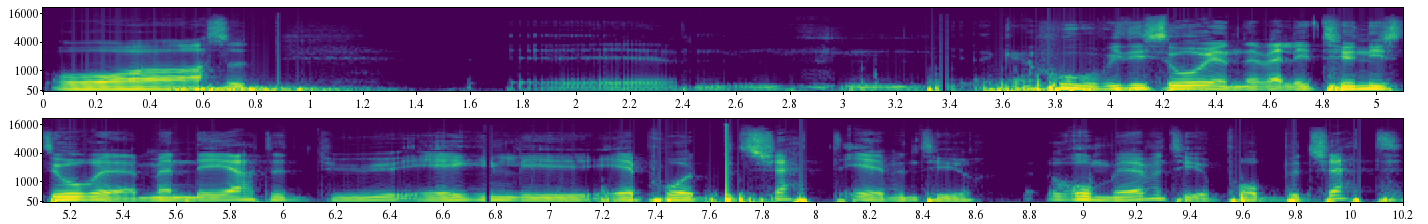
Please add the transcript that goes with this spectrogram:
Og altså eh, Hovedhistorien er en veldig tynn historie, men det er at du egentlig er på et budsjetteventyr. Romeventyr på budsjett.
